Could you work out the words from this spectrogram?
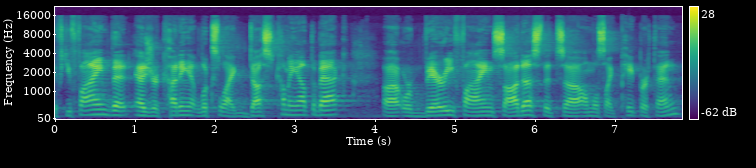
If you find that as you're cutting it looks like dust coming out the back uh, or very fine sawdust that's uh, almost like paper thin,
